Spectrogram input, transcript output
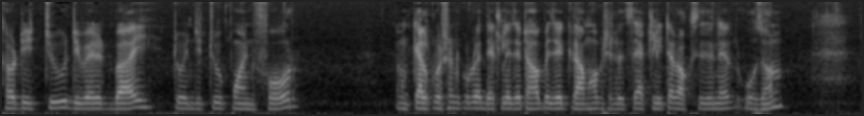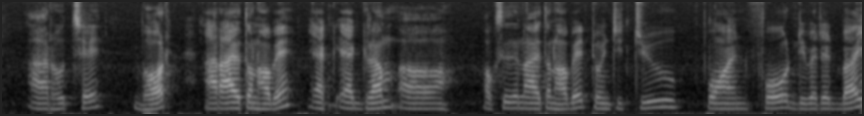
thirty two divided by twenty two point four এবং ক্যালকুলেশন করে দেখলে যেটা হবে, যে গ্রাম হবে, সেটা হচ্ছে এক লিটার অক্সিজেনের ওজন। আর হচ্ছে ভর, আর আয়তন হবে এক এক গ্রাম অক্সিজেন আয়তন হবে twenty two point four divided by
